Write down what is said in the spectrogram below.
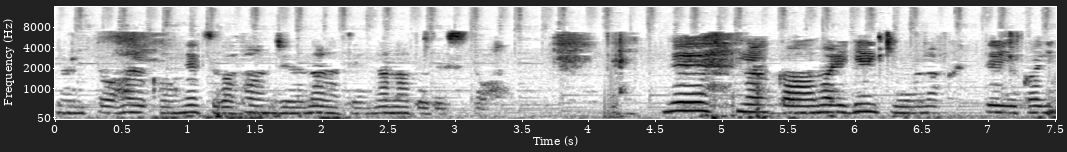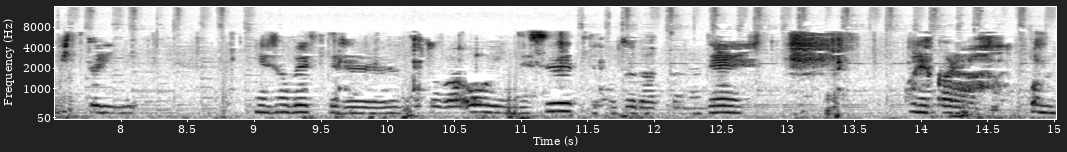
なんと、はるくん熱が37.7度ですと。で、なんかあまり元気もなくて床にぴっとり寝そべってることが多いんですってことだったので、これからお迎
